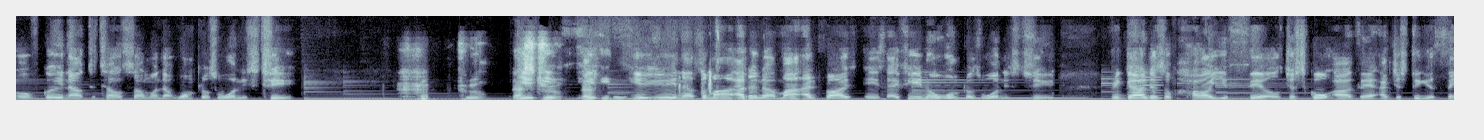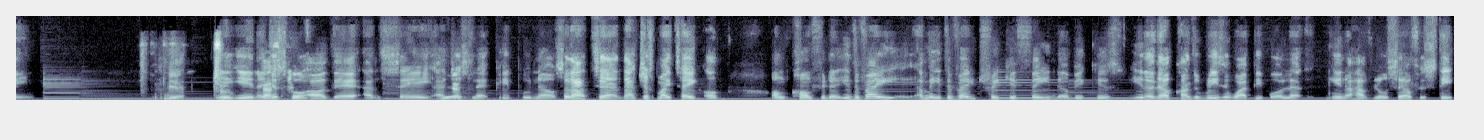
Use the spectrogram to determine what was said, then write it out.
of going out to tell someone that one plus one is two. True. That's you, true. You, That's you, true. You, you know, so my I don't know. My advice is that if you know one plus one is two, regardless of how you feel, just go out there and just do your thing. Yeah. True. You, know, That's just true. go out there and say and just let people know. So that's uh, that's just my take on on confidence. It's a very, I mean, it's a very tricky thing though because you know there are kinds of reasons why people are let you know have low self esteem,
